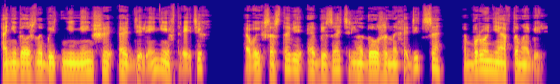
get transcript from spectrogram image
они должны быть не меньше отделений. В-третьих, в их составе обязательно должен находиться бронеавтомобиль.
